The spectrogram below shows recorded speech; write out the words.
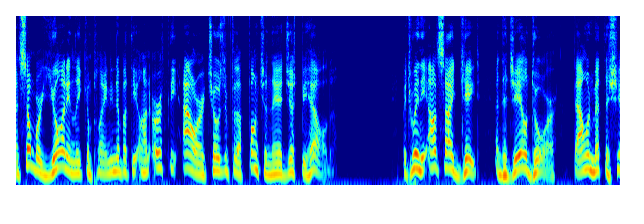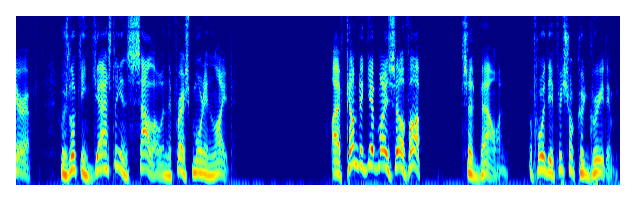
and some were yawningly complaining about the unearthly hour chosen for the function they had just beheld. Between the outside gate and the jail door, Bowen met the sheriff, who was looking ghastly and sallow in the fresh morning light. I've come to give myself up, said Bowen, before the official could greet him.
